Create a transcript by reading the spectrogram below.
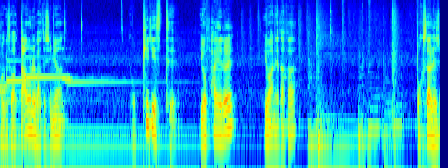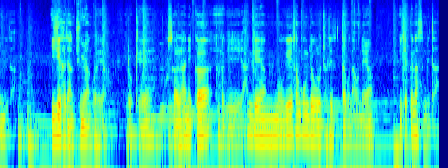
거기서 다운을 받으시면 요 피리스트 이 파일을 이 안에다가 복사를 해줍니다. 이게 가장 중요한 거예요. 이렇게 복사를 하니까 여기 한 개 항목이 성공적으로 처리됐다고 나오네요. 이제 끝났습니다.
